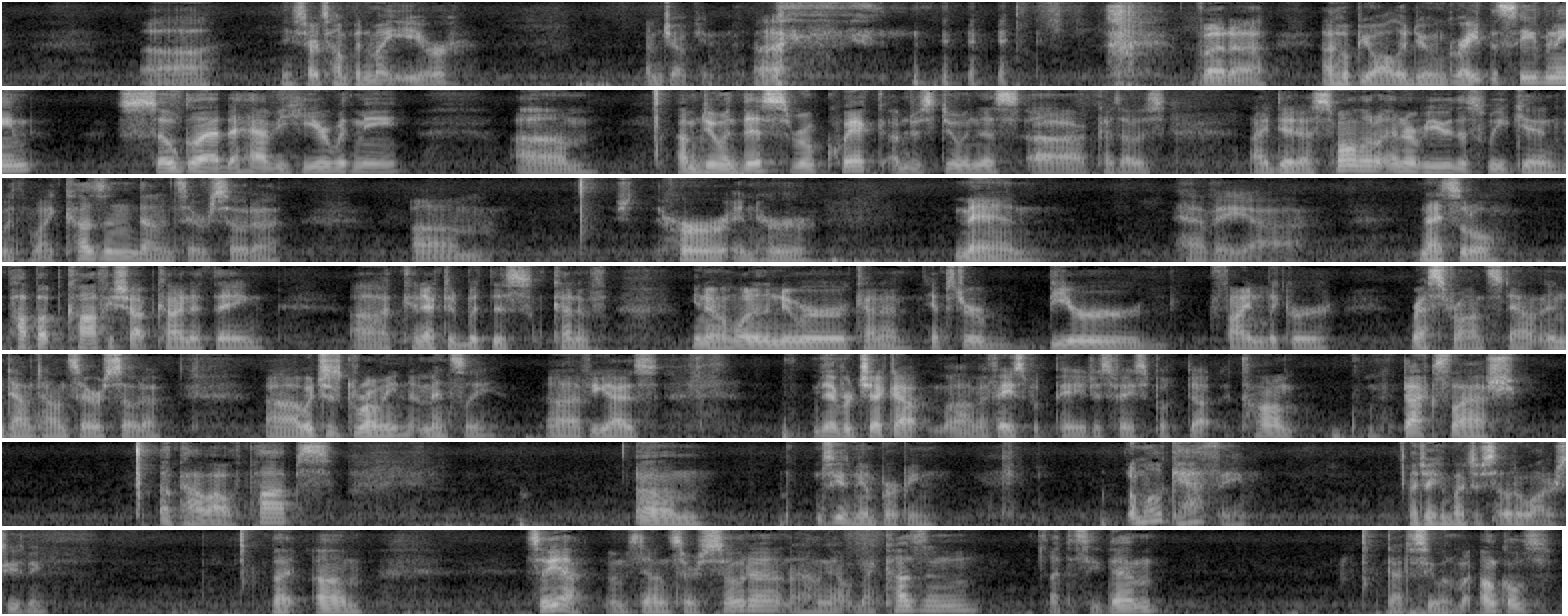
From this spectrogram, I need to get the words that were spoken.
Uh, he starts humping my ear. I'm joking. Uh, but uh, I hope you all are doing great this evening. So glad to have you here with me. Um, I'm doing this real quick. I'm just doing this because I was I did a small little interview this weekend with my cousin down in Sarasota. Um, her and her man have a uh, nice little pop up coffee shop kind of thing, uh, connected with this kind of, you know, one of the newer kind of hipster beer, fine liquor restaurants down in downtown Sarasota, uh, which is growing immensely. Uh, if you guys ever check out uh, my Facebook page, it's facebook.com backslash a powwow with pops. Um, excuse me, I'm burping. I'm all gassy. I drank a bunch of soda water, excuse me. But, um, so yeah, I was down in Sarasota and I hung out with my cousin. Got to see them. Got to see one of my uncles.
